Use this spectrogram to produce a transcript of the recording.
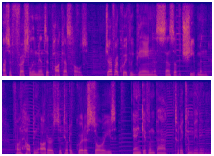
As a freshly minted podcast host, Jennifer quickly gained a sense of achievement from helping others to tell the greatest stories and giving back to the community.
